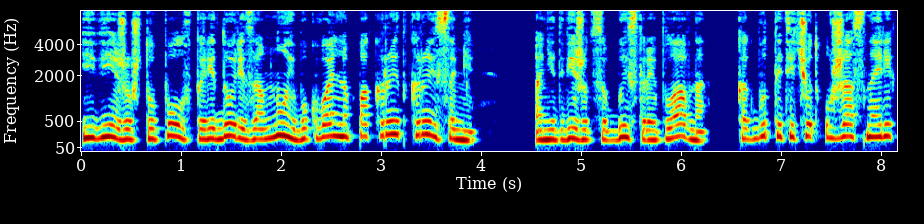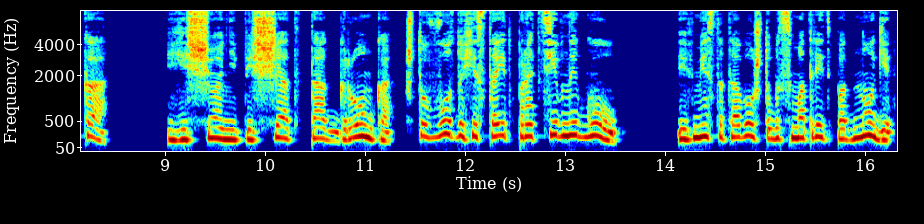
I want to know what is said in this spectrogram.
и вижу, что пол в коридоре за мной буквально покрыт крысами. Они движутся быстро и плавно, как будто течет ужасная река. И еще они пищат так громко, что в воздухе стоит противный гул. И вместо того, чтобы смотреть под ноги,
